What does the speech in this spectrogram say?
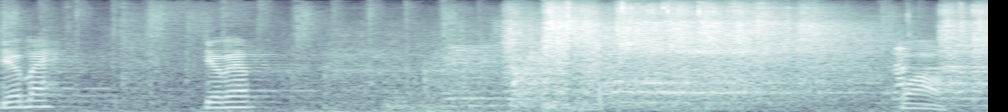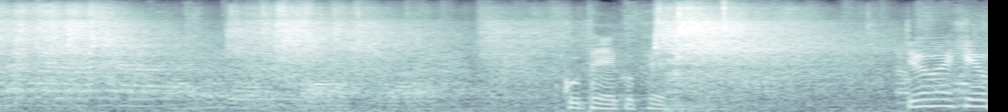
เยอะไหมเยอะไหมครับว้าวกูเพย์กูเพย์เจอไหมคิว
